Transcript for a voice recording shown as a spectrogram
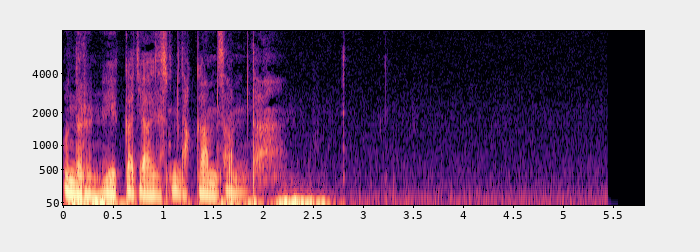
오늘은 여기까지 하겠습니다. 감사합니다.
